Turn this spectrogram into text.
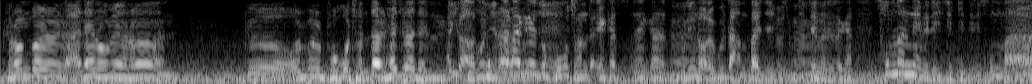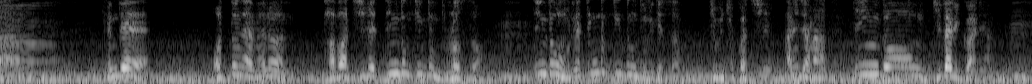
그런 걸 안 해놓으면은 그 얼굴 보고 전달해줘야 되는 게 그러니까 기본이라는 손가락이라도 거지. 보고 전달 그러니까, 그러니까 응. 우리는 얼굴도 안 봐 이제 요즘 응. 부대면은 그냥 손만 내밀어 이 새끼들이 손만 아, 근데 어떠냐면은 봐봐 집에 띵동띵동 눌렀어 음, 띵동은 우리가 띵동띵동 누르겠어? 기분 좋같이? 아니잖아 띵동 기다릴 거 아니야 음,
